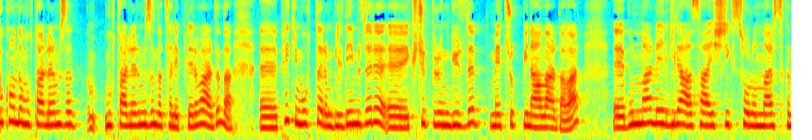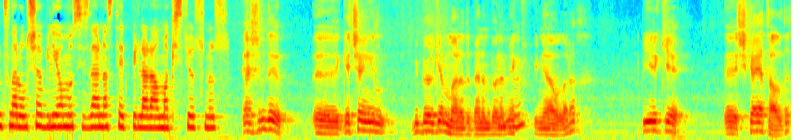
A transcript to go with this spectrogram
Bu konuda muhtarlarımıza muhtarlarımızın da talepleri vardı da e, peki muhtarım bildiğim üzere e, küçük bürüngüzde metruk binalar da var. E, bunlarla ilgili asayişlik sorunlar, sıkıntılar oluşabiliyor mu? Sizler nasıl tedbirler almak istiyorsunuz? Ya şimdi e, geçen yıl bir bölgem vardı benim böyle mektup bina olarak. Bir iki e, şikayet aldık.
